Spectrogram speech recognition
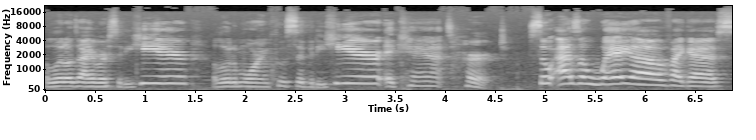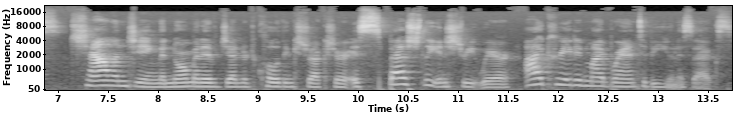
A little diversity here, a little more inclusivity here. It can't hurt. So, as a way of, I guess, challenging the normative gendered clothing structure, especially in streetwear, I created my brand to be unisex.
